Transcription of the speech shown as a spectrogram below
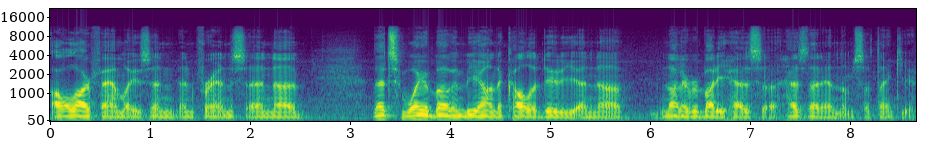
all our families and, and friends. And uh, that's way above and beyond the call of duty, and uh, not everybody has uh, has that in them. So thank you.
